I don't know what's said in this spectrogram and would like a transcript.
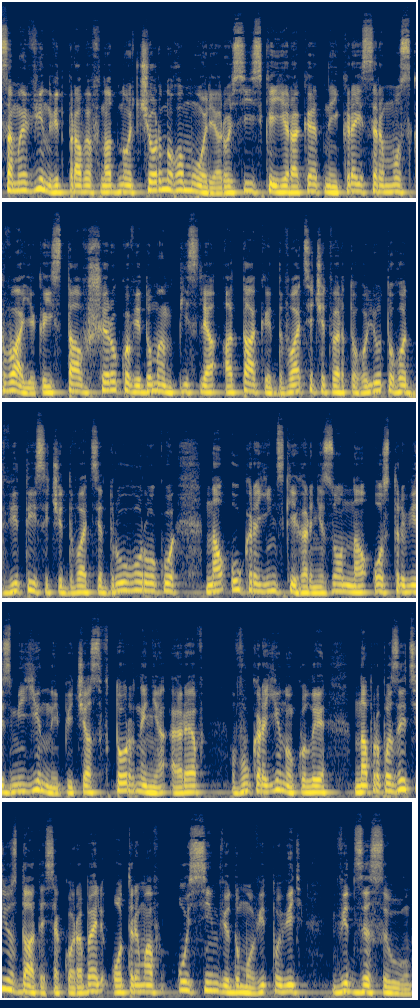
Саме він відправив на дно Чорного моря російський ракетний крейсер Москва, який став широко відомим після атаки 24 лютого 2022 року на український гарнізон на острові Зміїнний під час вторгнення РФ в Україну, коли на пропозицію здатися корабель отримав усім відому відповідь від ЗСУ.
